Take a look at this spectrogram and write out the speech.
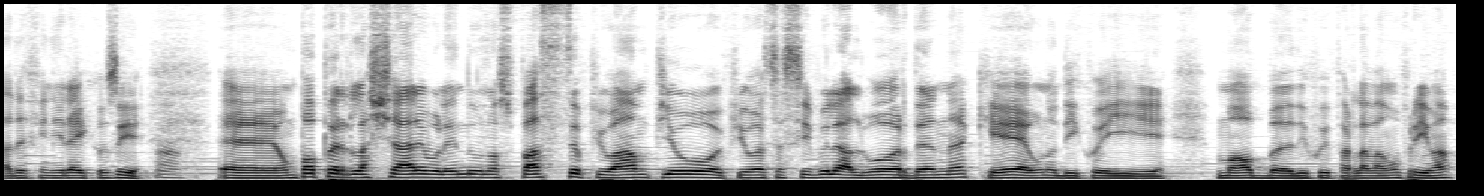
La definirei così. Ah, Eh, un po' per lasciare volendo uno spazio più ampio e più accessibile al Warden, che è uno di quei mob di cui parlavamo prima.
